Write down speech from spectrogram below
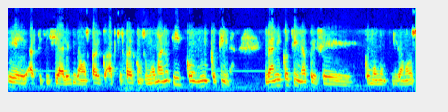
eh, artificiales, digamos, para aptos para el consumo humano y con nicotina. La nicotina, pues, eh, como digamos,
